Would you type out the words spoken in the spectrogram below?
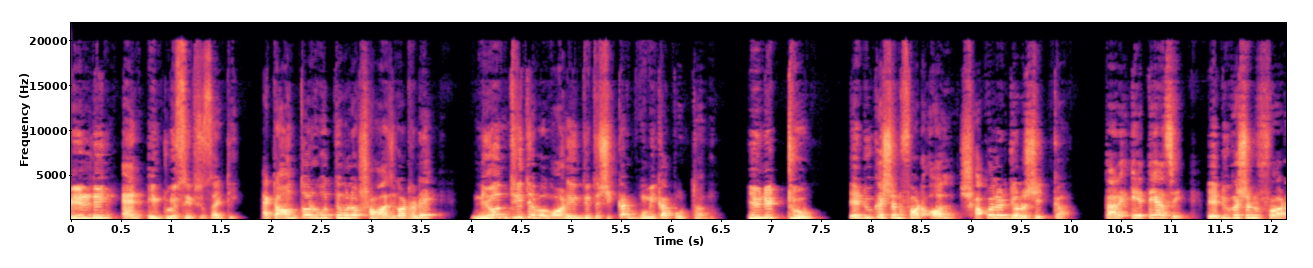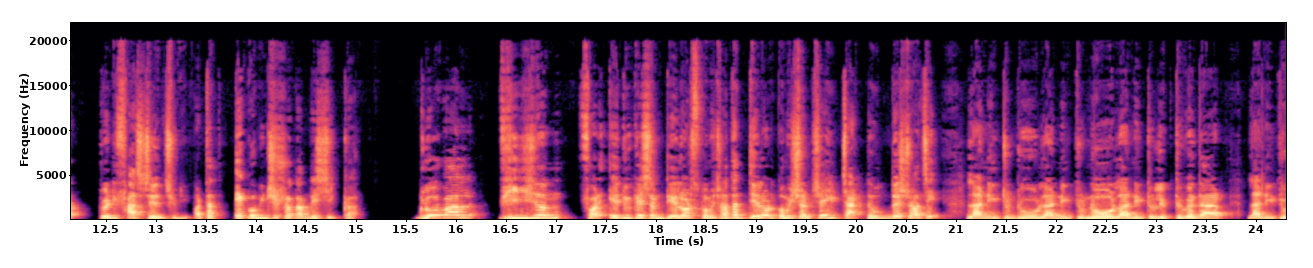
building and inclusive society একটা অন্তর্বর্তীমূলক সমাজ গঠনে নিয়ন্ত্রিত এবং অনিয়ন্ত্রিত শিক্ষার ভূমিকা পড়তে হবে। Unit two education for all সকলের জন্য শিক্ষা। তার এতে আছে education for twenty first century অর্থাৎ একবিংশ শতাব্দীর শিক্ষা। Global vision for education Delors commission অর্থাৎ ডেলর কমিশন সেই চারটে উদ্দেশ্য আছে। Learning to do learning to know learning to live together learning to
